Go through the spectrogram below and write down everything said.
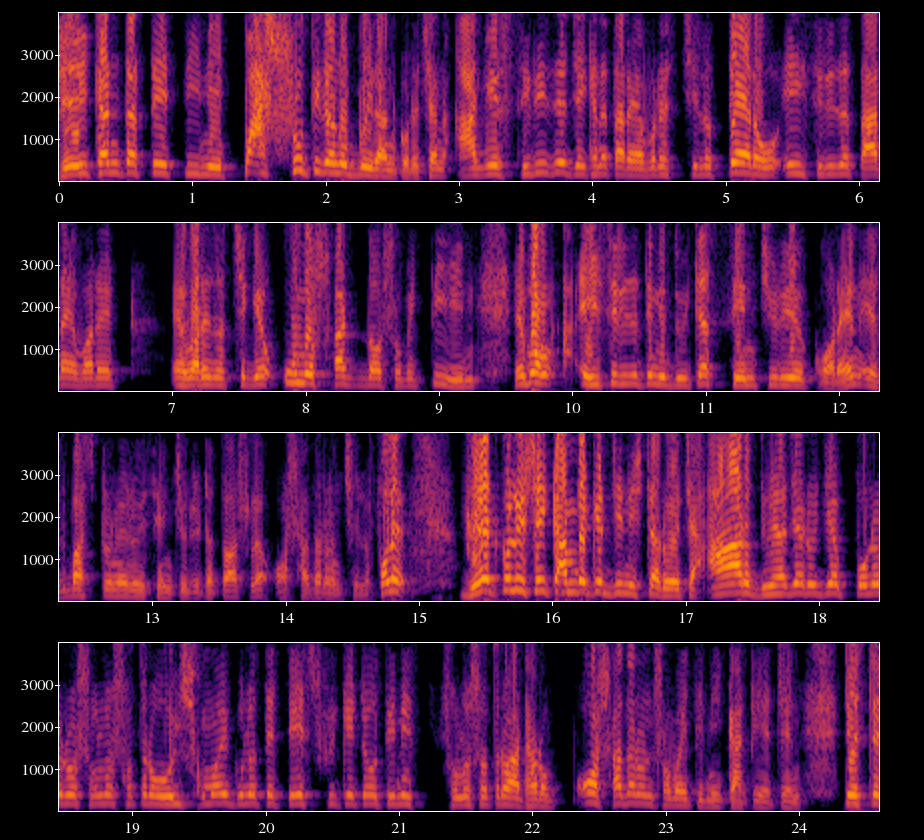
যেইখানটাতে তিনি পাঁচশো তিরানব্বই রান করেছেন। আগের সিরিজে যেখানে তার অ্যাভারেজ ছিল তেরো, এই সিরিজে তার অ্যাভারেজ এভারেজ হচ্ছে গিয়ে উনষাট দশমিক তিন এবং এই সিরিজে তিনি দুইটা সেঞ্চুরিও করেন। এসবাস্টনের ওই সেঞ্চুরিটা তো আসলে অসাধারণ ছিল। ফলে বিরাট কোহলির সেই কামব্যাকের জিনিসটা রয়েছে। আর দুই হাজার ওই যে পনেরো, ষোলো, সতেরো ওই সময়গুলোতে টেস্ট ক্রিকেটেও তিনি ষোলো, সতেরো, আঠারো অসাধারণ সময় তিনি কাটিয়েছেন। টেস্টে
